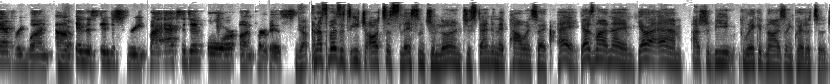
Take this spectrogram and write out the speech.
everyone um, Yep. in this industry by accident or on purpose. yeah and i suppose it's each artist's lesson to learn to stand in their power and say hey here's my name here i am i should be recognized and credited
